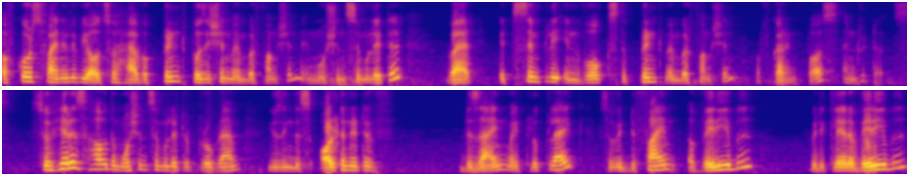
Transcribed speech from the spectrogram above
of course finally we also have a print position member function in motion simulator where it simply invokes the print member function of current pos and returns. So here is how the motion simulator program using this alternative design might look like. So we define a variable, we declare a variable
